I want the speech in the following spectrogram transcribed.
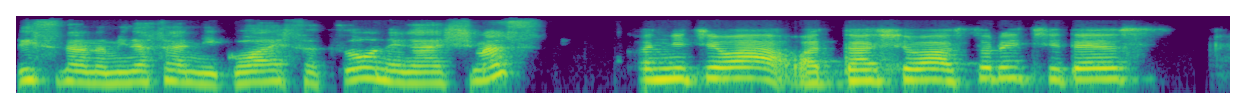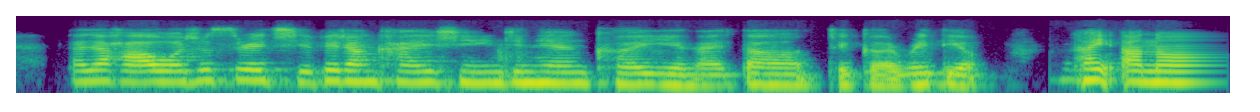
リスナーの皆さんにご挨拶をお願いします。こんにちは，私はストリッチです。大家好，我是 Switch，非常开心今天可以来到这个 Radio。はい、あの、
